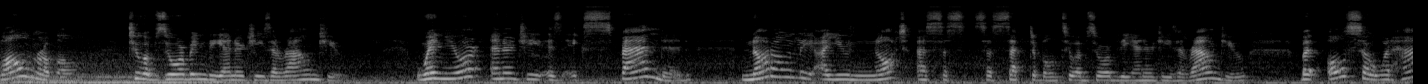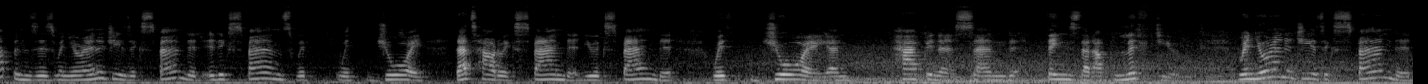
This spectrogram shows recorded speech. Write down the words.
vulnerable to absorbing the energies around you. When your energy is expanded, not only are you not as susceptible to absorb the energies around you, but also what happens is when your energy is expanded, it expands with, with joy. That's how to expand it. You expand it with joy and happiness and things that uplift you. When your energy is expanded,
